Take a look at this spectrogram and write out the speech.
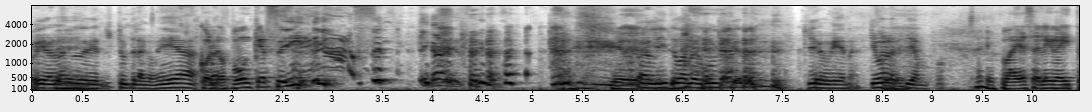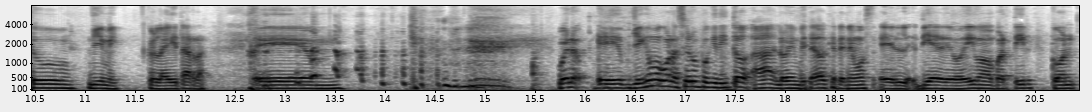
Oye, hablando del club de la comedia. con bueno, los bunkers. Sí. Carlito para los bunkers. Qué buena. Qué buen tiempo. Vaya a salir ahí tú, Jimmy, con la guitarra. Eh, bueno, eh, lleguemos a conocer un poquitito a los invitados que tenemos el día de hoy. Vamos a partir con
